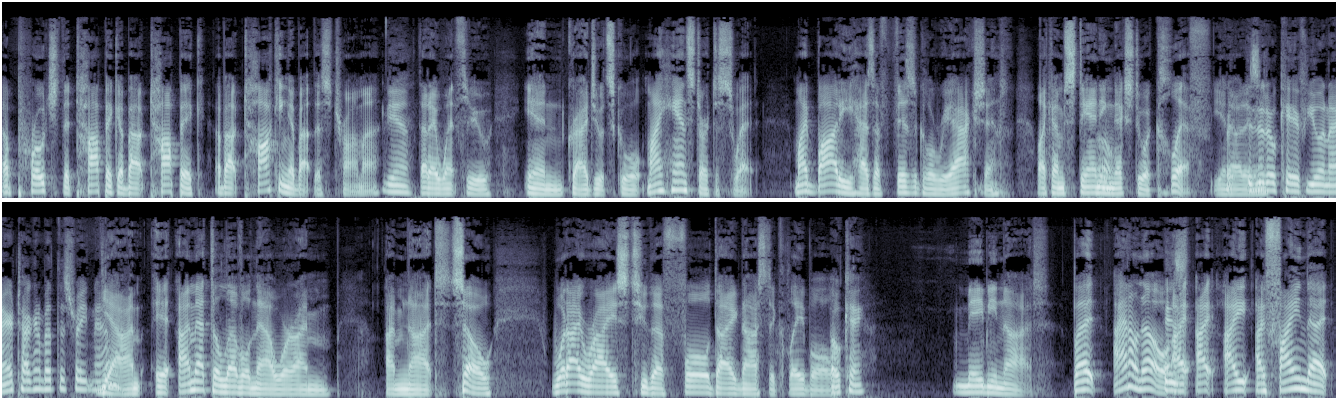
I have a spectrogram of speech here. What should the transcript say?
approach the topic about topic, about talking about this trauma Yeah. that I went through in graduate school, my hands start to sweat. My body has a physical reaction, like I'm standing oh. next to a cliff. You know what Oh. Is I it okay if you and I are talking about this right now? Yeah, I'm I'm at the level now where I'm I'm not. So, would I rise to the full diagnostic label? Okay. Maybe not. But I don't know. Is- I, I, I, I find that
